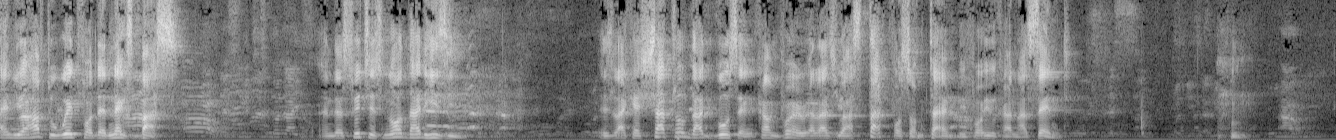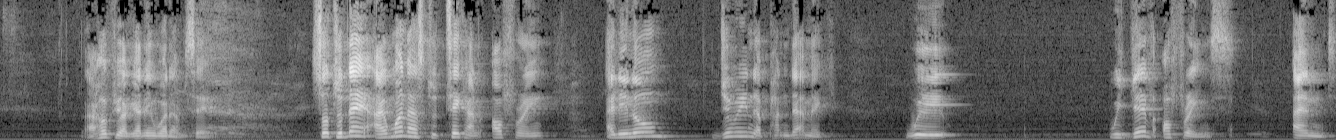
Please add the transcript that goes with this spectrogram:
and you have to wait for the next bus. And the switch is not that easy. It's like a shuttle that goes and comes before you realize you are stuck for some time before you can ascend. I hope you are getting what I'm saying. So today I want us to take an offering. And you know, during the pandemic, we we gave offerings and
